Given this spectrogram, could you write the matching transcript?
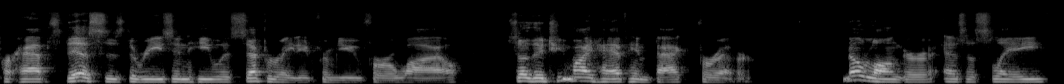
Perhaps this is the reason he was separated from you for a while, so that you might have him back forever. No longer as a slave,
